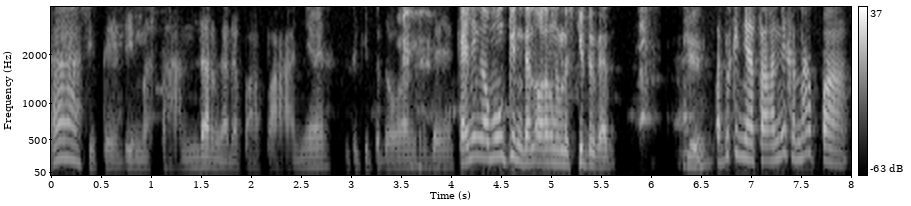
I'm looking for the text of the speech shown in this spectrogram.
ah si Teddy mah standar nggak ada apa-apanya. Gitu-gitu doang kerjanya. Kayaknya nggak mungkin kan orang nulis gitu kan? Yeah. tapi kenyataannya kenapa?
